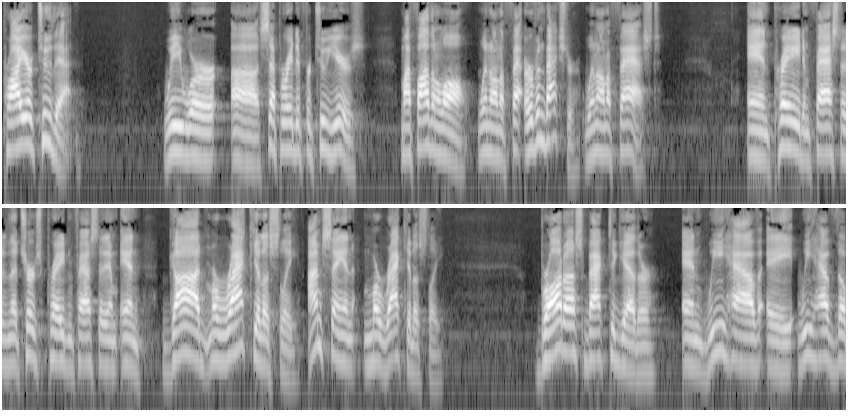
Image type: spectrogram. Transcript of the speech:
Prior to that, we were uh, separated for two years. My father in law went on a fast, Irvin Baxter went on a fast and prayed and fasted, and the church prayed and fasted, and, and God miraculously, I'm saying miraculously, brought us back together, and we have a we have the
